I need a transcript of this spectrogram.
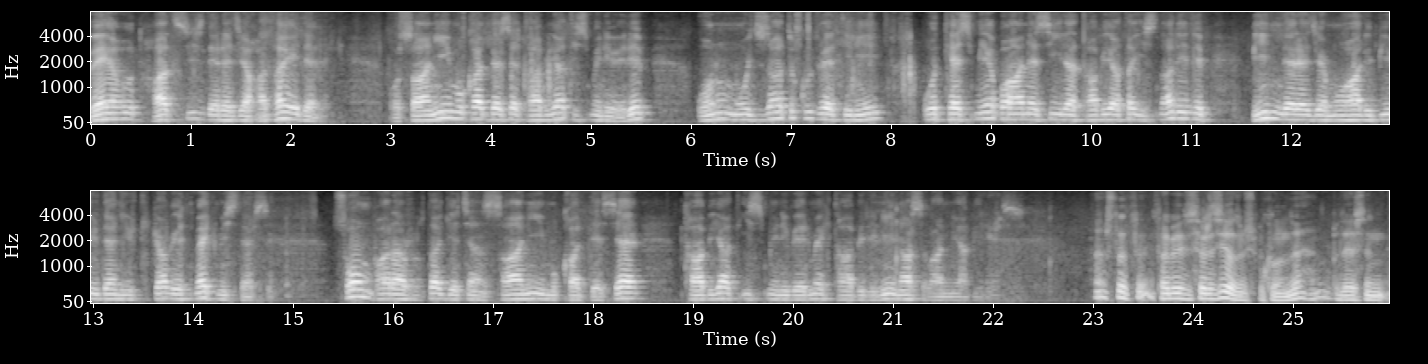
Veyahut hadsiz derece hata ederek o sani mukaddese tabiat ismini verip onun mucizatı kudretini o tesmiye bahanesiyle tabiata isnat edip bin derece muhali birden irtikap etmek mi istersin? Son paragrafta geçen sani mukaddese tabiat ismini vermek tabirini nasıl anlayabiliriz? Üstad tabiat risalesi yazmış bu konuda. Bu dersin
